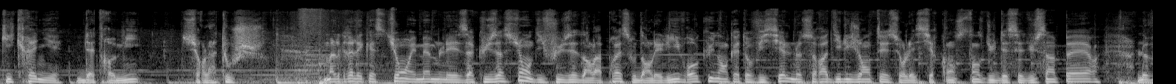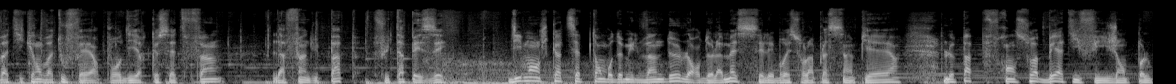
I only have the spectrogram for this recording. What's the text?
qui craignaient d'être mis sur la touche. Malgré les questions et même les accusations diffusées dans la presse ou dans les livres, aucune enquête officielle ne sera diligentée sur les circonstances du décès du Saint-Père. Le Vatican va tout faire pour dire que cette fin, la fin du pape, fut apaisée. Dimanche 4 septembre 2022, lors de la messe célébrée sur la place Saint-Pierre, le pape François béatifie Jean-Paul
